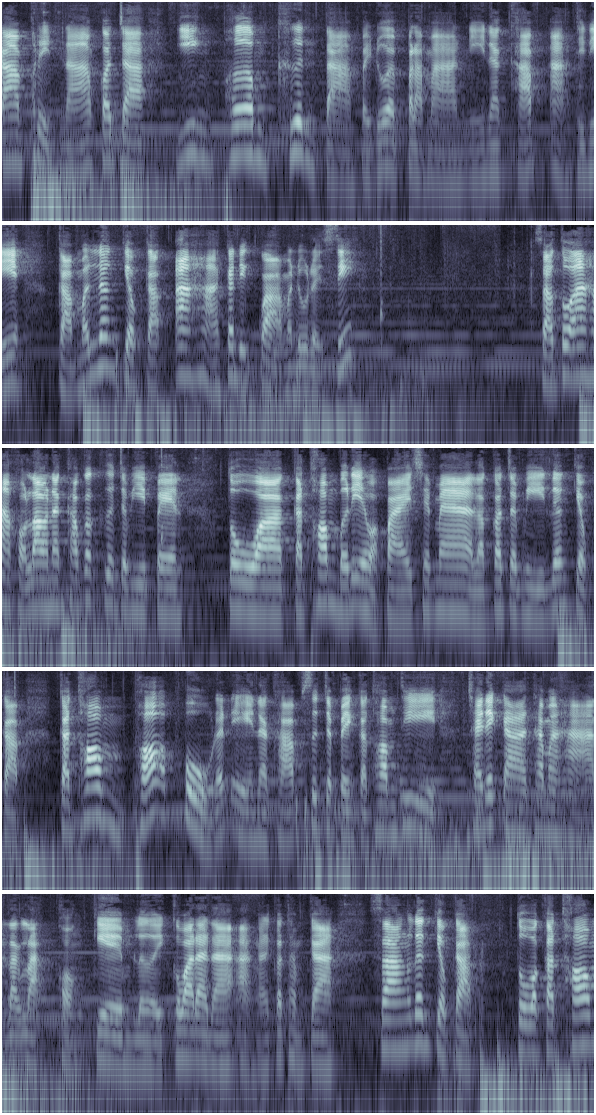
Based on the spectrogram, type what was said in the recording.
การผลิตน้ำก็จะยิ่งเพิ่มขึ้นตามไปด้วยประมาณนี้นะครับ อะทีนี้กลับมาเรื่องเกี่ยวกับอาหารกันดีกว่ามาดูหน่อยสิ สำหรับตัวอาหารของเรานะครับก็คือจะมีเป็นตัวกระท่อมเบอร์รี่ออกไปใช่ไหมแล้วก็จะมีเรื่องเกี่ยวกับกระท่อมเพาะปลูกนั่นเองนะครับ ซึ่งจะเป็นกระท่อมที่ใช้ในการทำอาหารหลักๆ ของเกมเลยก็ว่าได้นะอะงั้นก็ทำการสร้างเรื่องเกี่ยวกับตัวกระท่อม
